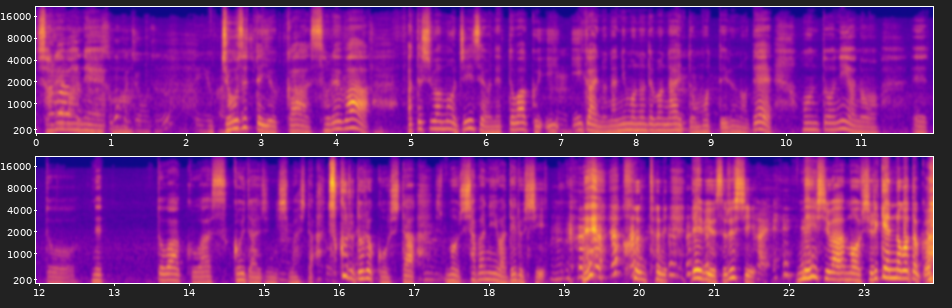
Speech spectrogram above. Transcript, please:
それはねすごく上手っていう感じ上手っていうかそれは、私はもう人生はネットワーク以外の何者でもないと思っているので、本当にあの、えー、っとネットワークはすっごい大事にしました、うん、作る努力をした、うん、もうシャバニーは出るし、うん、ね？本当に。デビューするし、はい、名刺はもう手裏剣のごとく。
